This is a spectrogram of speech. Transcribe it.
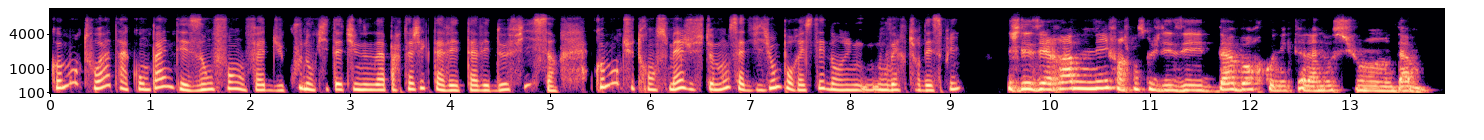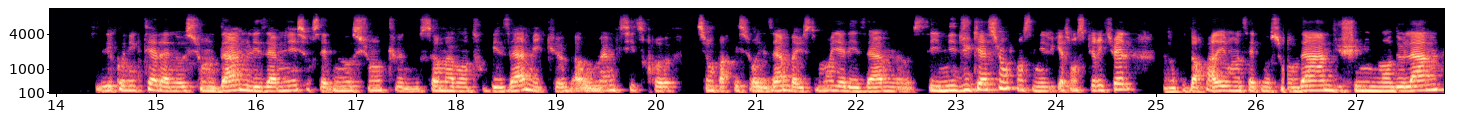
Comment toi tu accompagnes tes enfants en fait du coup? Donc tu nous as partagé que tu avais, avais deux fils. Comment tu transmets justement cette vision pour rester dans une ouverture d'esprit? Je les ai ramenés, enfin, je pense que je les ai d'abord connectés à la notion d'âme. Les ai connectés à la notion d'âme, les amener sur cette notion que nous sommes avant tout des âmes et que, bah, au même titre, si on partait sur les âmes, bah, justement, il y a les âmes. C'est une éducation, je pense, une éducation spirituelle. Donc, on doit parler de cette notion d'âme, du cheminement de l'âme,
